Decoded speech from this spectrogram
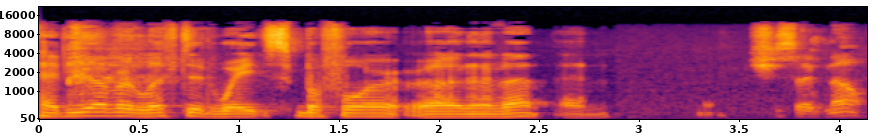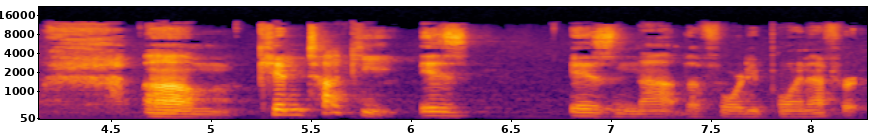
have you ever lifted weights before uh, an event?" And She said, "No." Um, Kentucky is is not the forty point effort,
